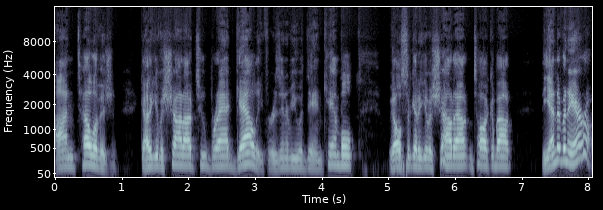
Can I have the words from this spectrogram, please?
on television. Got to give a shout out to Brad Galley for his interview with Dan Campbell. We also got to give a shout out and talk about the end of an era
